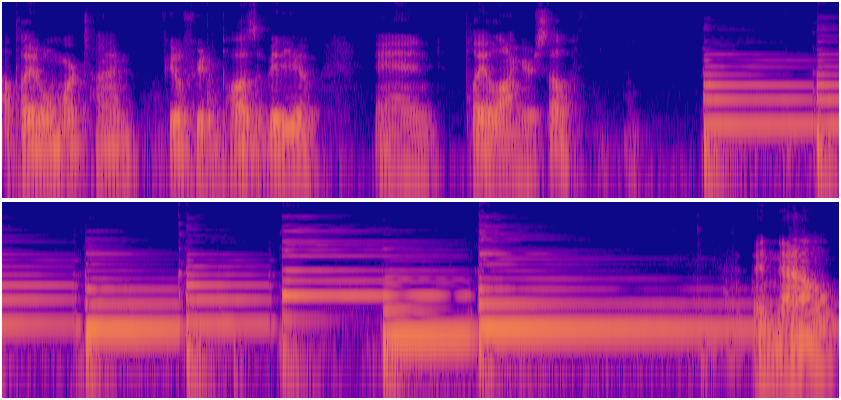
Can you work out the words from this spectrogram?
I'll play it one more time. Feel free to pause the video and play along yourself. And now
